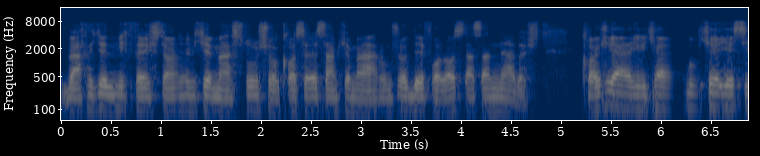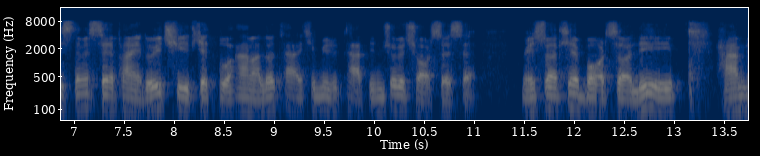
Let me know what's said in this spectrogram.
وقتی که لیختشتاین که مصدوم شد کاسرس هم که محروم شد دفاع راست اصلا نداشت. کاری که کرد بود که یه سیستم 3 5 2 چید که تو حملات ترکیب تبدیل میشه به 4 3 3 به صورت که بارسالی هم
